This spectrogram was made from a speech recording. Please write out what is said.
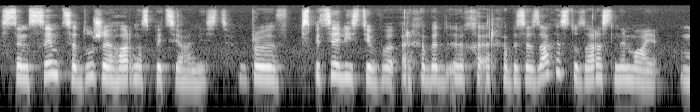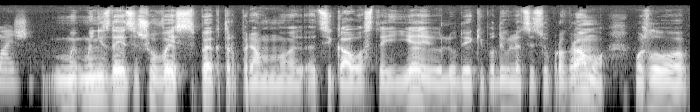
з цим всім, це дуже гарна спеціальність. Спеціалістів РХБ, РХБЗ захисту зараз немає майже. Мені здається, що весь спектр прям е, цікавостей є. Люди, які подивляться цю програму, можливо,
